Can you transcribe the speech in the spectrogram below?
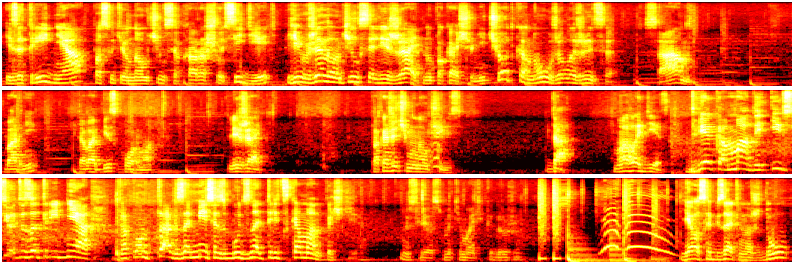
И за три дня, по сути, он научился хорошо сидеть и уже научился лежать. Ну, пока еще не четко, но уже ложится. Сам. Барни, давай без корма. Лежать. Покажи, чему научились. Да. Молодец. Две команды и все это за три дня. Так он так за месяц будет знать 30 команд почти. Ну, если я с математикой дружу. Я вас обязательно жду.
